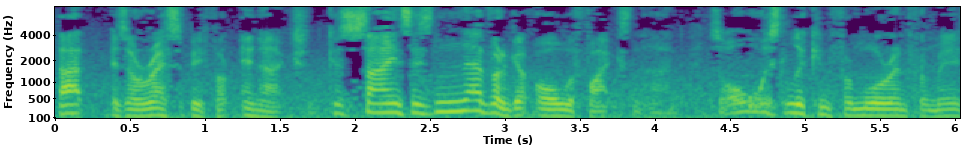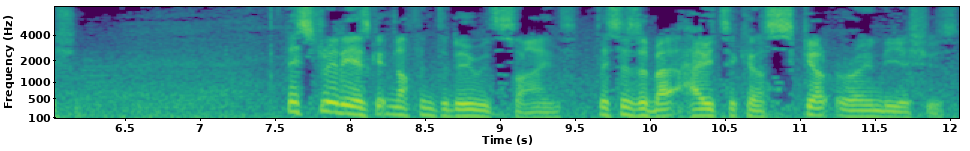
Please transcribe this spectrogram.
that is a recipe for inaction because science has never got all the facts in hand. It's always looking for more information. This really has got nothing to do with science. This is about how to kind of skirt around the issues.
